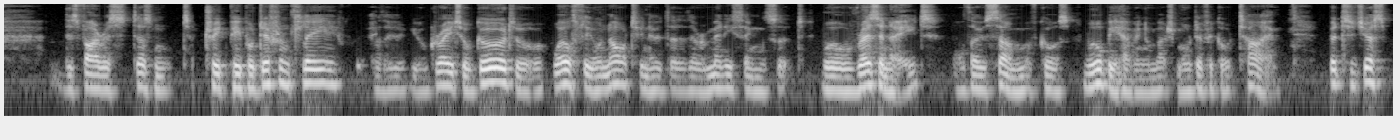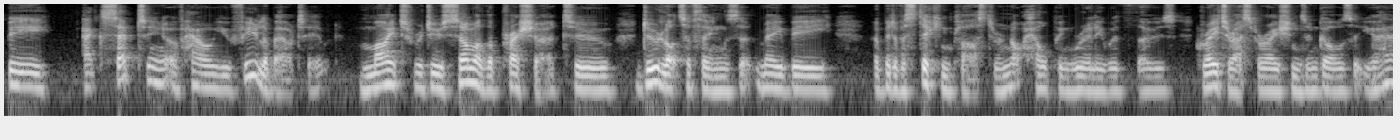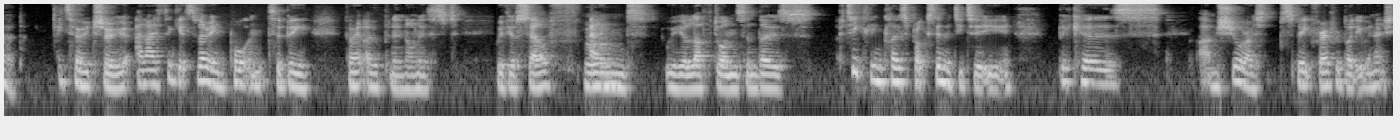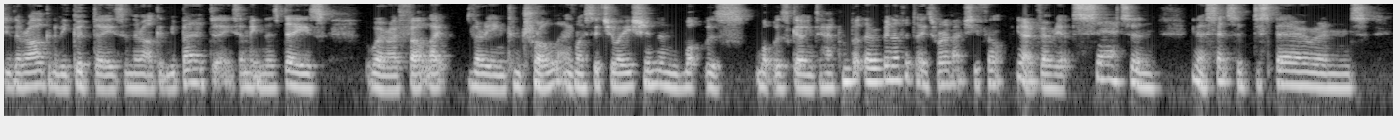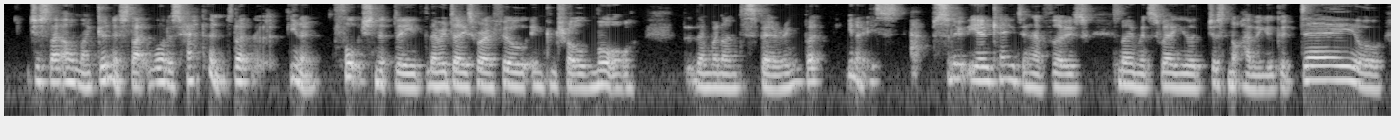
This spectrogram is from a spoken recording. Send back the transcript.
this virus doesn't treat people differently whether you're great or good or wealthy or not, you know, there, there are many things that will resonate, although some, of course, will be having a much more difficult time. But to just be accepting of how you feel about it might reduce some of the pressure to do lots of things that may be a bit of a sticking plaster and not helping really with those greater aspirations and goals that you had. It's very true. And I think it's very important to be very open and honest with yourself mm. and with your loved ones and those particularly in close proximity to you because I'm sure I speak for everybody when actually there are going to be good days and there are going to be bad days. I mean, there's days where I felt like very in control of my situation and what was what was going to happen, but there have been other days where I've actually felt, you know, very upset and you know, a sense of despair and just like, oh my goodness, like what has happened? But you know, fortunately, there are days where I feel in control more than when I'm despairing. But you know, it's absolutely okay to have those moments where you're just not having a good day, or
